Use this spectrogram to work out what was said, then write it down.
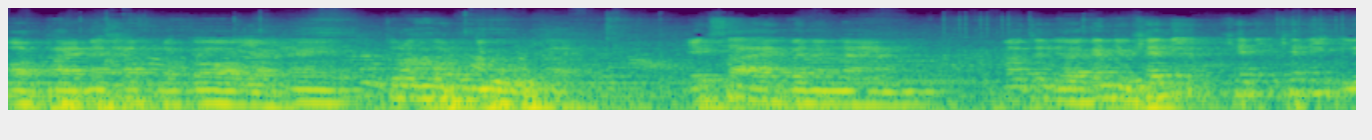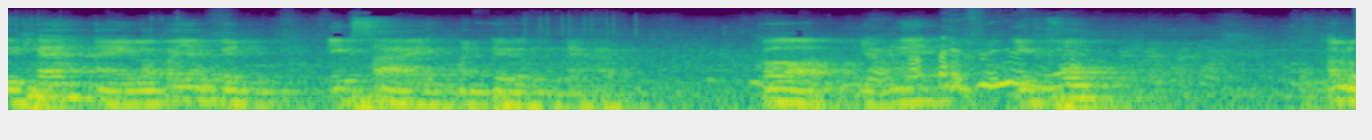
ปลอดภัยนะครับ แล้วก็อยากให้ทุกคนอยู่กับเอ็กไซไปนานๆเราจะเหลือกันอยู่แค่นี้แค่นี้แค่นี้หรือแค่ไหนเราก็ยังเป็นเอ็กไซเหมือนเดิมนะครับ ก็อยากให้เอ็กโคฮัลโหล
